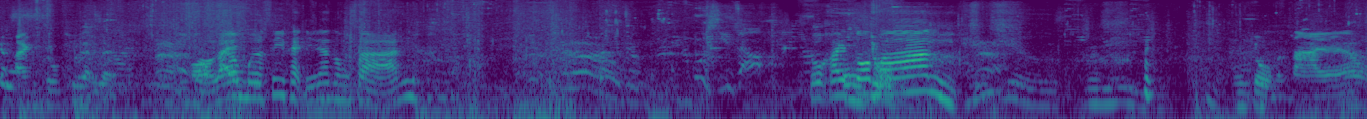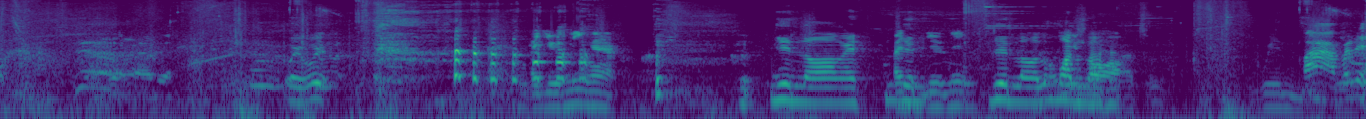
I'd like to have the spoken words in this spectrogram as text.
กำลังชุบเพื่อนเลยบอกแล้วเมอร์ซี่แพทนี้น่าสงสาร ตัวใครตัวมัน10 kills remaining. มึงจู่มันตายแล้วโอ้ยโอ้ยไปยืนนิ่งอะยืนรอไงไปยืนยืนนิ่งยืนรอลูกบอลมา Battle. Win. บ้าไม่ได้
